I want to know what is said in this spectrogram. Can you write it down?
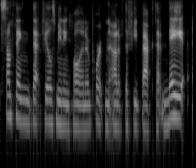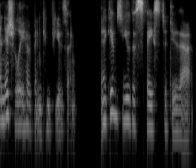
something that feels meaningful and important out of the feedback that may initially have been confusing. And it gives you the space to do that.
